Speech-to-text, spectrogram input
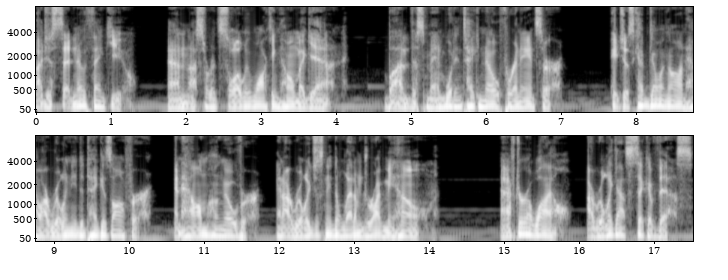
I just said no thank you, and I started slowly walking home again. But this man wouldn't take no for an answer. He just kept going on how I really need to take his offer, and how I'm hungover, and I really just need to let him drive me home. After a while, I really got sick of this.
